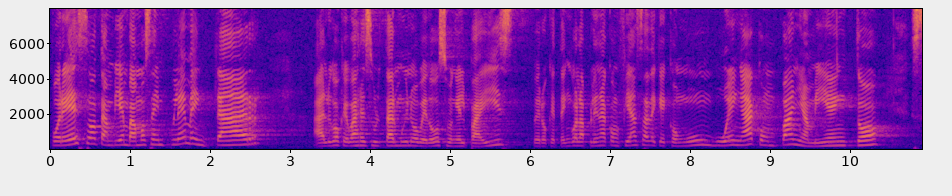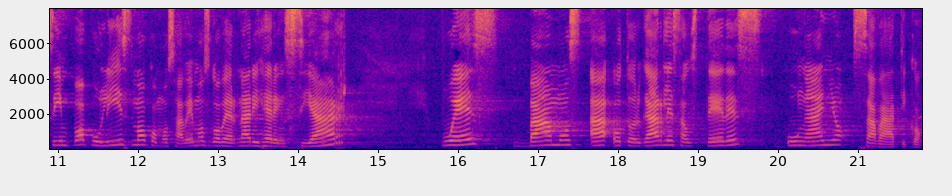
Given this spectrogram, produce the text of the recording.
Por eso también vamos a implementar algo que va a resultar muy novedoso en el país, pero que tengo la plena confianza de que con un buen acompañamiento, sin populismo, como sabemos gobernar y gerenciar, pues vamos a otorgarles a ustedes un año sabático.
